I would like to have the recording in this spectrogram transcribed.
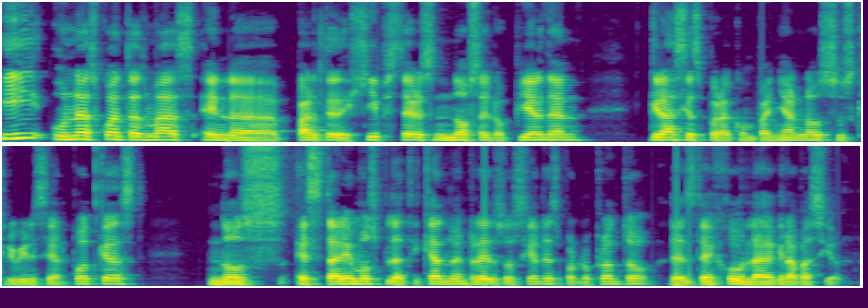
y unas cuantas más en la parte de hipsters. No se lo pierdan. Gracias por acompañarnos, suscribirse al podcast. Nos estaremos platicando en redes sociales. Por lo pronto, les dejo la grabación.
